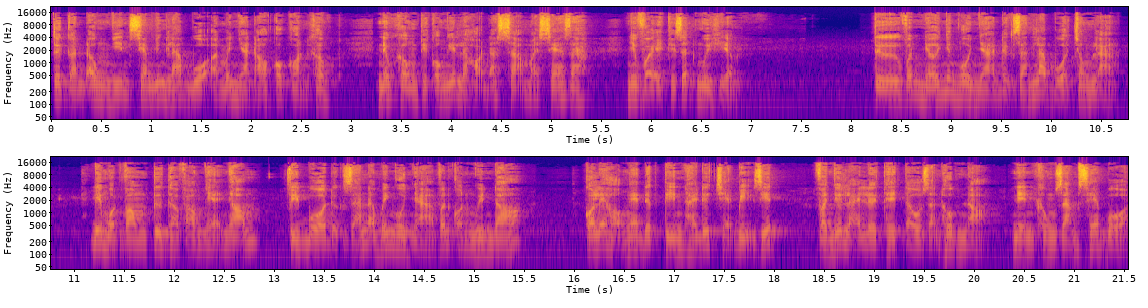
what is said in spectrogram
Tôi cần ông nhìn xem những lá bùa ở mấy nhà đó có còn không. Nếu không thì có nghĩa là họ đã sợ mà xé ra. Như vậy thì rất nguy hiểm. Từ vẫn nhớ những ngôi nhà được dán lá bùa trong làng, Đi một vòng tư thở vào nhẹ nhõm. Vì bùa được dán ở mấy ngôi nhà vẫn còn nguyên đó. Có lẽ họ nghe được tin hai đứa trẻ bị giết Và nhớ lại lời thầy Tàu dặn hôm nọ, Nên không dám xé bùa.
